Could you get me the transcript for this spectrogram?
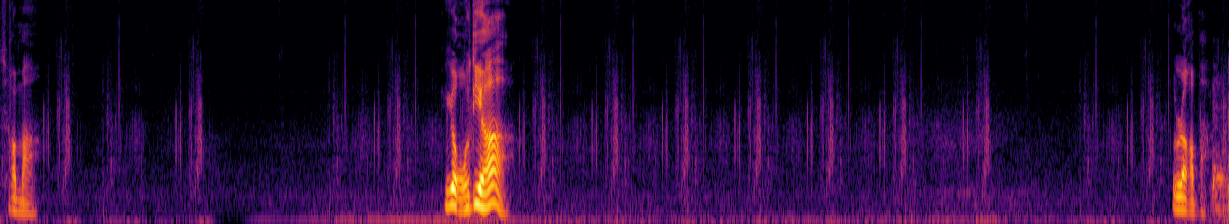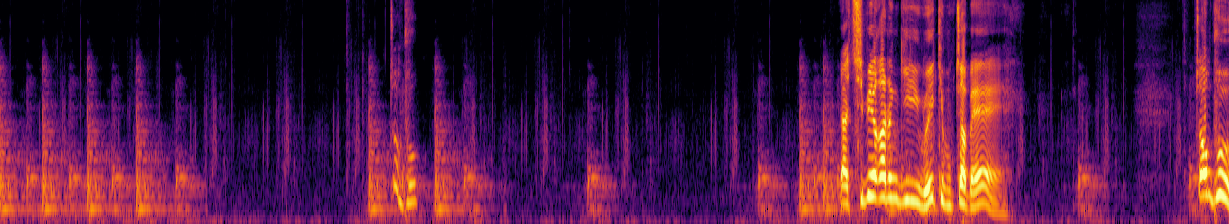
잠깐만. 이게 어디야? 올라가 봐. 점프. 야 집에 가는 길이 왜 이렇게 복잡해? 점프.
